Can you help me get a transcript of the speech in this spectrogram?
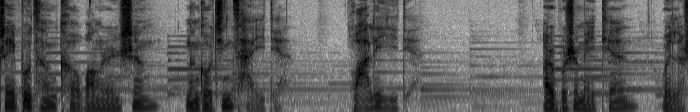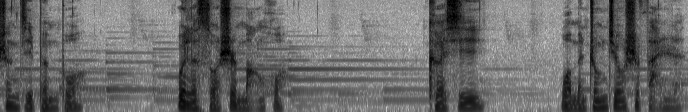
谁不曾渴望人生能够精彩一点、华丽一点，而不是每天为了生计奔波，为了琐事忙活？可惜，我们终究是凡人，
